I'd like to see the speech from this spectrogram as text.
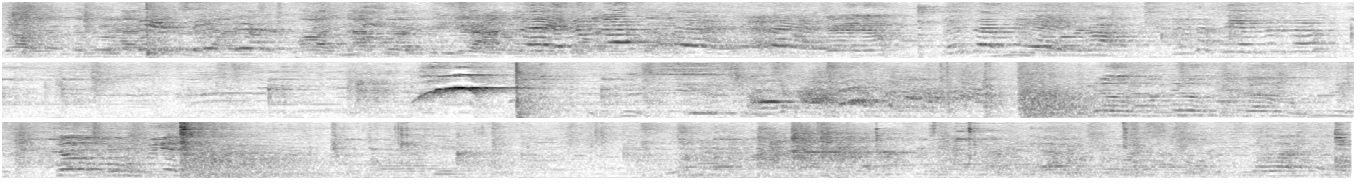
No, I'm going to do that next time. All right, that's where I can get out of this next time. Mr. Pierce, Mr. Thank you.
